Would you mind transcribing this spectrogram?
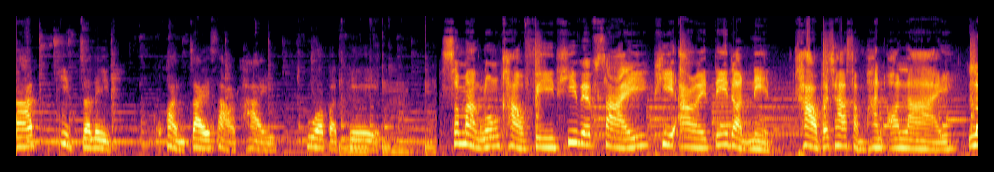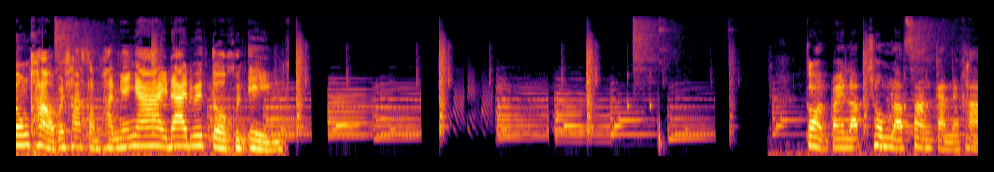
นัดกิจจริต ขวัญใจสาวไทย ทั่วประเทศ สมัครลงข่าวฟรีที่เว็บไซต์ prity.net ข่าวประชาสัมพันธ์ออนไลน์ ลงข่าวประชาสัมพันธ์ง่ายๆ ได้ด้วยตัวคุณเองก่อนไปรับชมรับฟังกันนะคะ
